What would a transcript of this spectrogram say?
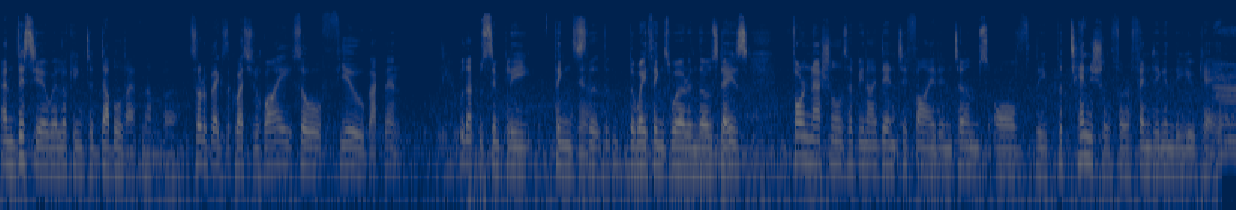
and this year we're looking to double that number. Sort of begs the question why so few back then? Well, that was simply things, yeah. the, the, the way things were in those days. Foreign nationals have been identified in terms of the potential for offending in the UK.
